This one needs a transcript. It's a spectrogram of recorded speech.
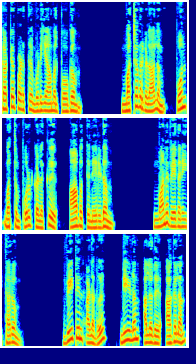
கட்டுப்படுத்த முடியாமல் போகும். மற்றவர்களாலும் பொன் மற்றும் பொருட்களுக்கு ஆபத்து நேரிடும். மனவேதனை தரும். வீட்டின் அளவு நீளம் அல்லது அகலம்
